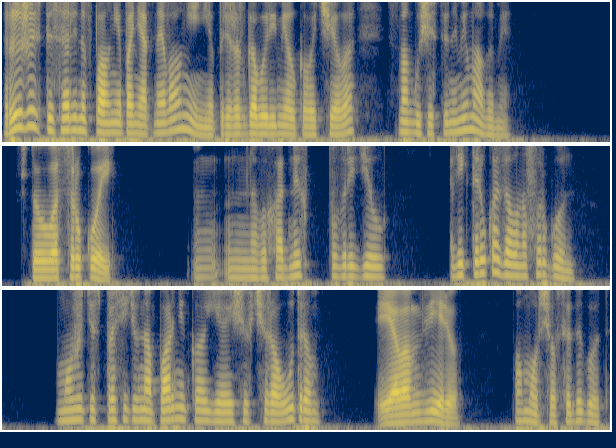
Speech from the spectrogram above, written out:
рыжие списали на вполне понятное волнение при разговоре мелкого чела с могущественными магами. «Что у вас с рукой?» «На выходных повредил». Виктор указал на фургон. «Можете спросить у напарника, я еще вчера утром...» «Я вам верю», — поморщился Дегот.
